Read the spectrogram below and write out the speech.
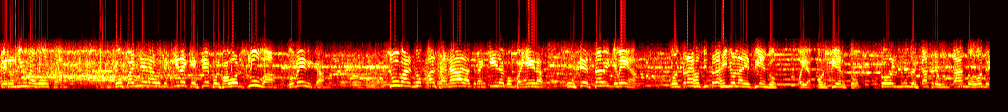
pero ni una gota. Compañera, donde quiera que esté, por favor, suba, Doménica. Suba, no pasa nada, tranquila, compañera. Usted sabe que vea, con traje o sin traje yo la defiendo. Oiga, por cierto, todo el mundo está preguntando dónde...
